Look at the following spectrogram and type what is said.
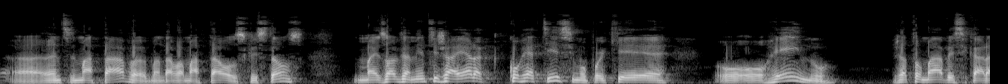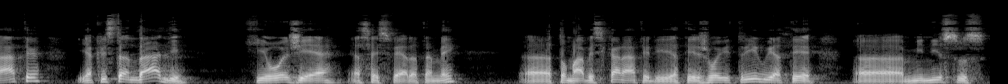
uh, antes matava, mandava matar os cristãos, mas obviamente já era corretíssimo, porque o reino já tomava esse caráter e a cristandade, que hoje é essa esfera também, uh, tomava esse caráter de ia ter joio e trigo, ia ter uh, ministros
